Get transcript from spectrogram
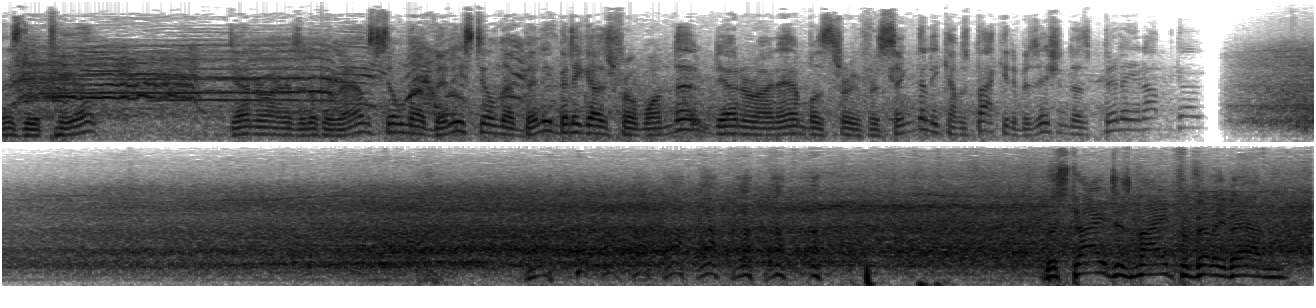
There's the appeal. Ryan has a look around. Still no Billy. Still no Billy. Billy goes for a wonder. Ryan ambles through for a single. He comes back into position. Does Billy and up goes. the stage is made for Billy Bowden.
